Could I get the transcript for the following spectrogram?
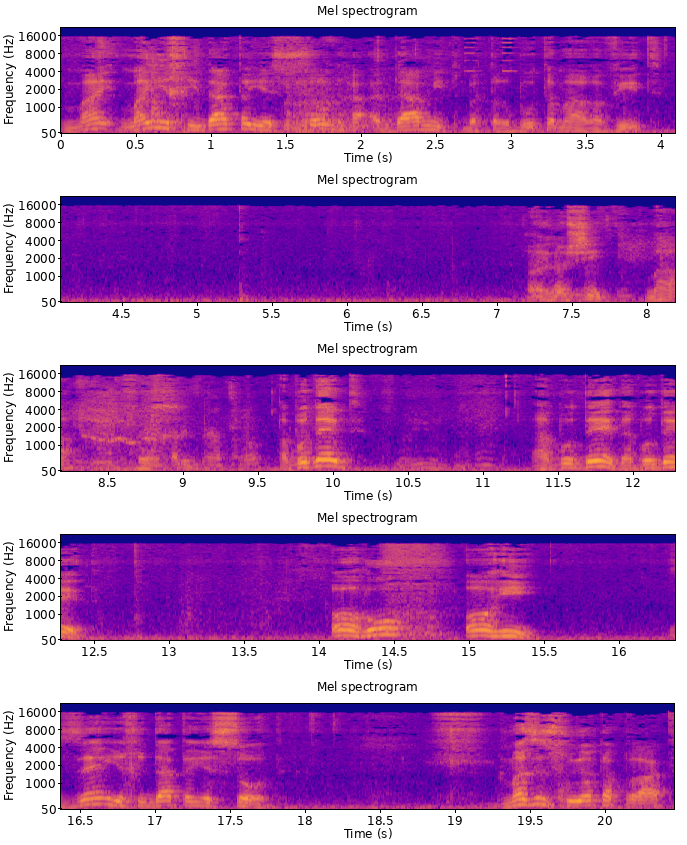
מה, מה יחידת היסוד האדמית בתרבות המערבית? האנושית. מה? הבודד. הבודד, הבודד. או הוא או היא. זה יחידת היסוד. מה זה זכויות הפרט,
